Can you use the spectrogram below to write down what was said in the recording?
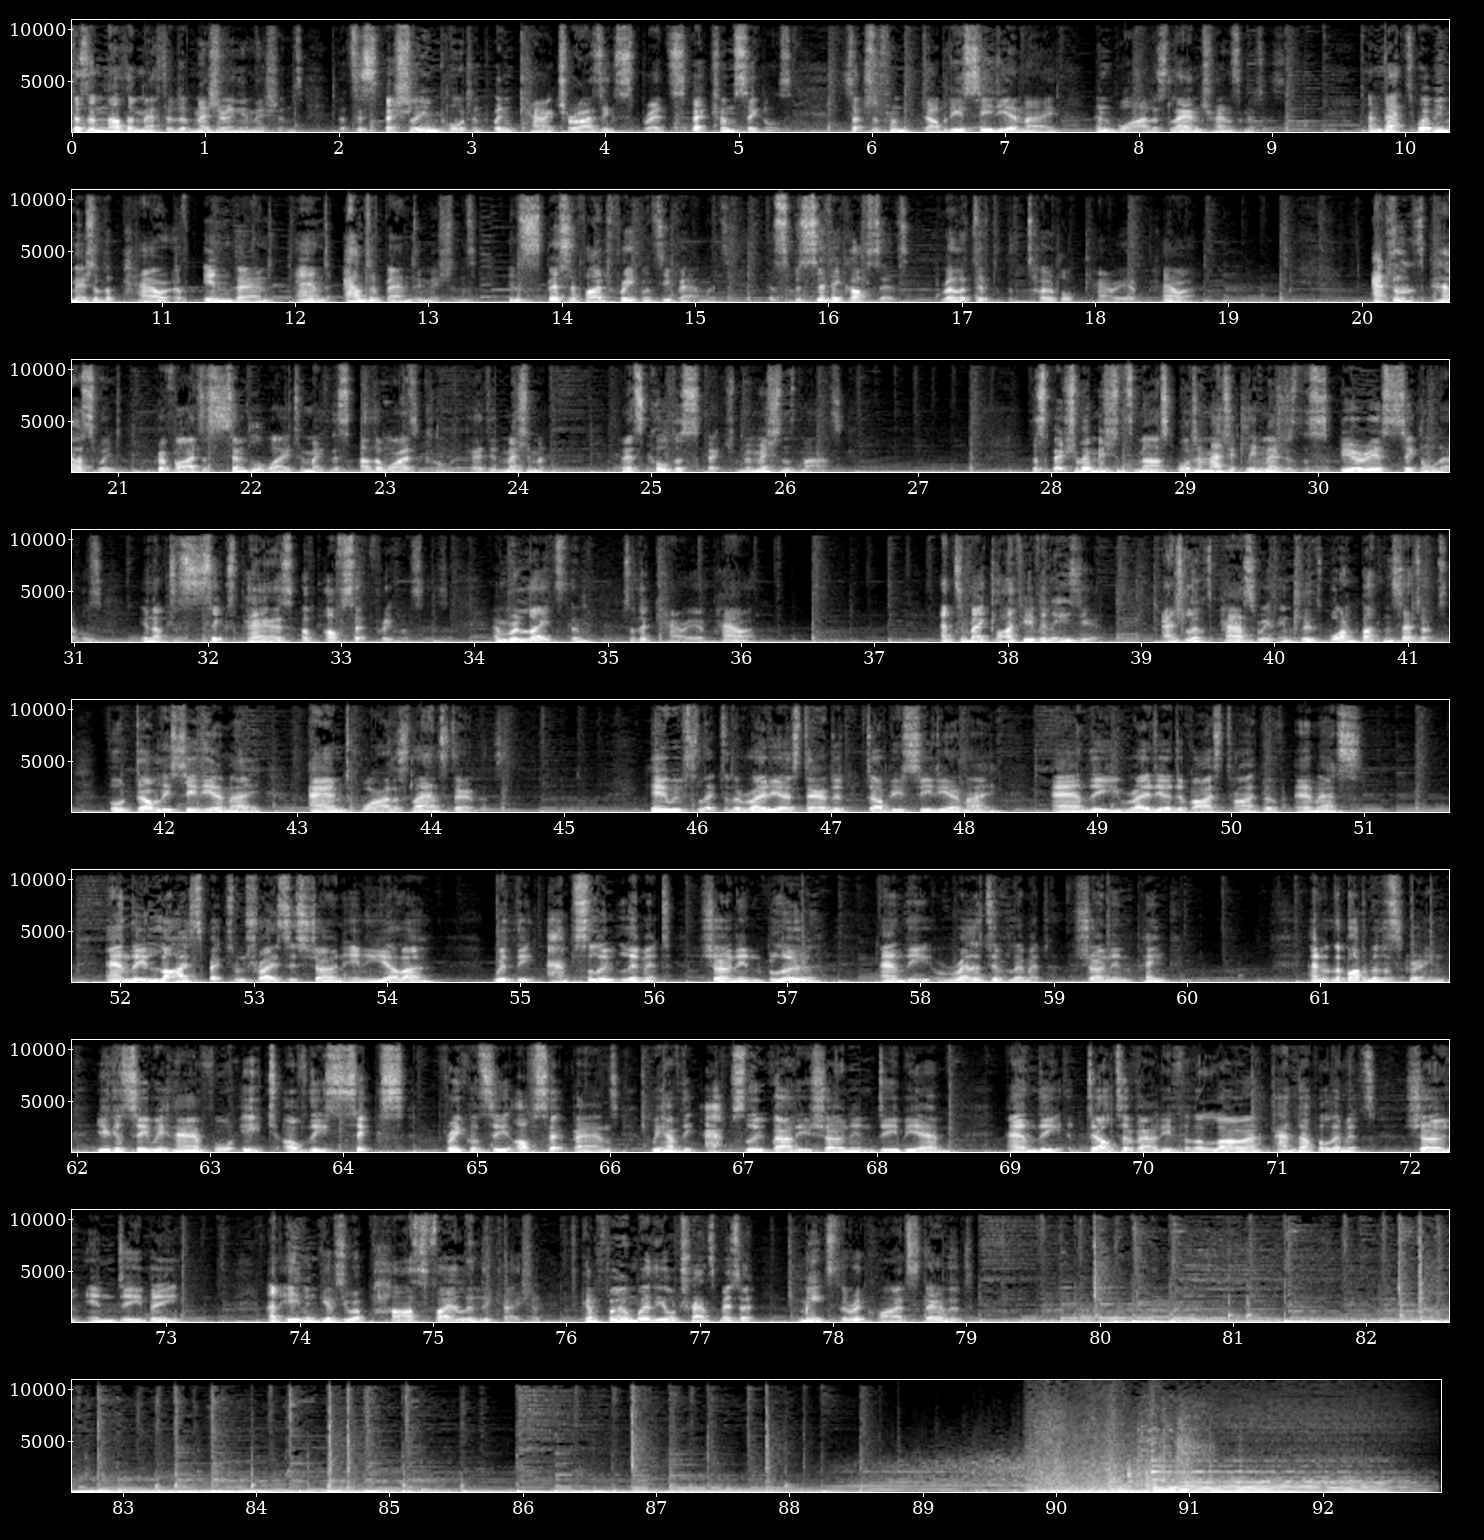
There's another method of measuring emissions that's especially important when characterizing spread spectrum signals, such as from WCDMA and wireless LAN transmitters. And that's where we measure the power of in-band and out-of-band emissions in specified frequency bandwidths at specific offsets relative to the total carrier power. Agilent's Power Suite provides a simple way to make this otherwise complicated measurement, and it's called the spectrum emissions mask. The spectrum emissions mask automatically measures the spurious signal levels in up to six pairs of offset frequencies and relates them to the carrier power. And to make life even easier, Agilent's Power Suite includes one button setups for WCDMA and wireless LAN standards. Here we've selected the radio standard WCDMA and the radio device type of MS. And the live spectrum trace is shown in yellow, with the absolute limit shown in blue and the relative limit shown in pink. And at the bottom of the screen, you can see we have for each of the six frequency offset bands, we have the absolute value shown in dBm and the delta value for the lower and upper limits shown in dB. And even gives you a pass-fail indication to confirm whether your transmitter meets the required standard.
